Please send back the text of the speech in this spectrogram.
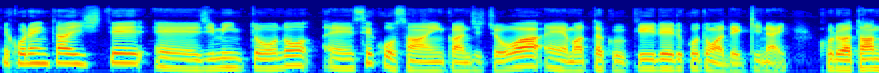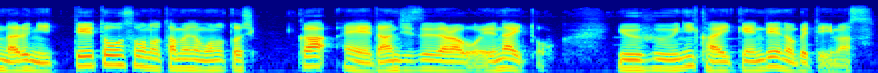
でこれに対して、えー、自民党の、えー、世耕参院幹事長は、えー、全く受け入れることができない。これは単なる日程闘争のためのものとしか、えー、断じざるを得ないというふうに会見で述べています。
